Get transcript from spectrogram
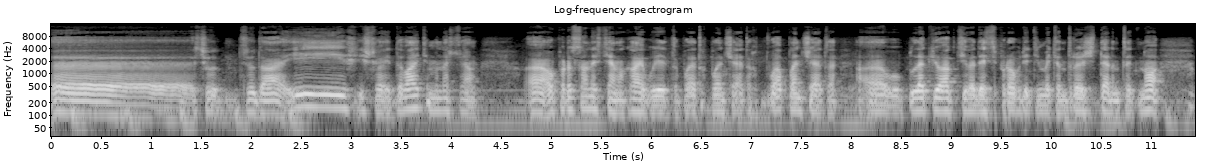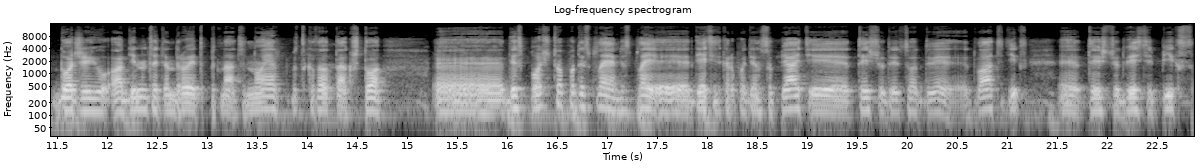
э, сюда. И еще, давайте мы начнем. Э, операционная система, какая будет по этих планшетах. Два планшета. Э, BlackView Active 10 Pro будет иметь Android 14, но Dodge U11 Android 15. Но я бы сказал так, что Дисплей, что по дисплеям? Дисплей 10 x 105 1920X, 1200 пикс,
